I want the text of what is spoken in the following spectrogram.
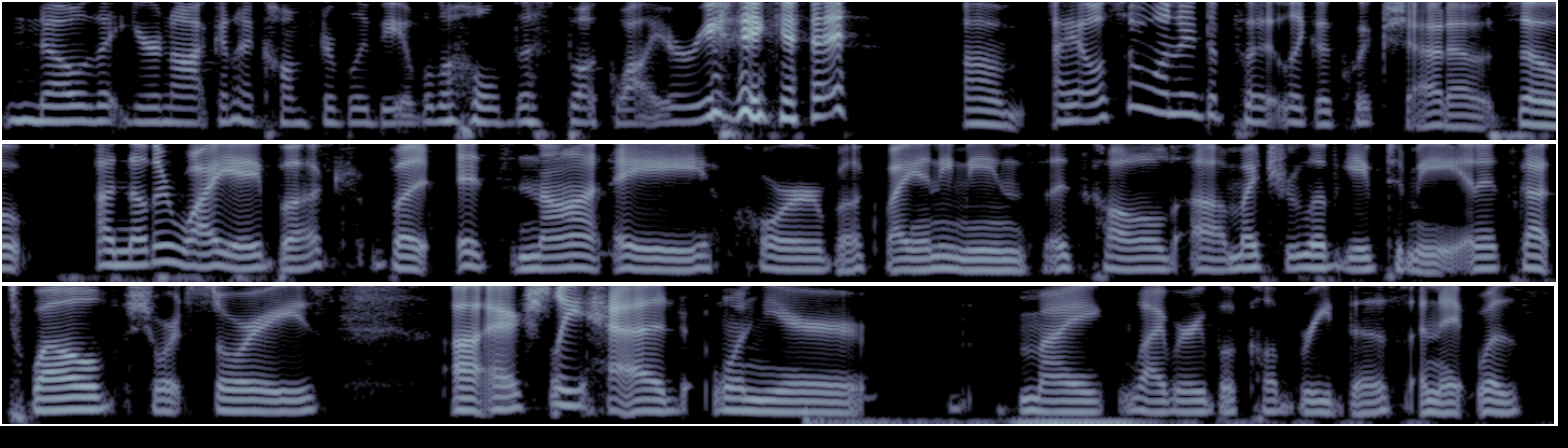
know that you're not going to comfortably be able to hold this book while you're reading it. Um, I also wanted to put like a quick shout out. So another YA book, but it's not a horror book by any means. It's called uh, My True Love Gave to Me, and it's got twelve short stories. Uh, I actually had one year my library book club read this, and it was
